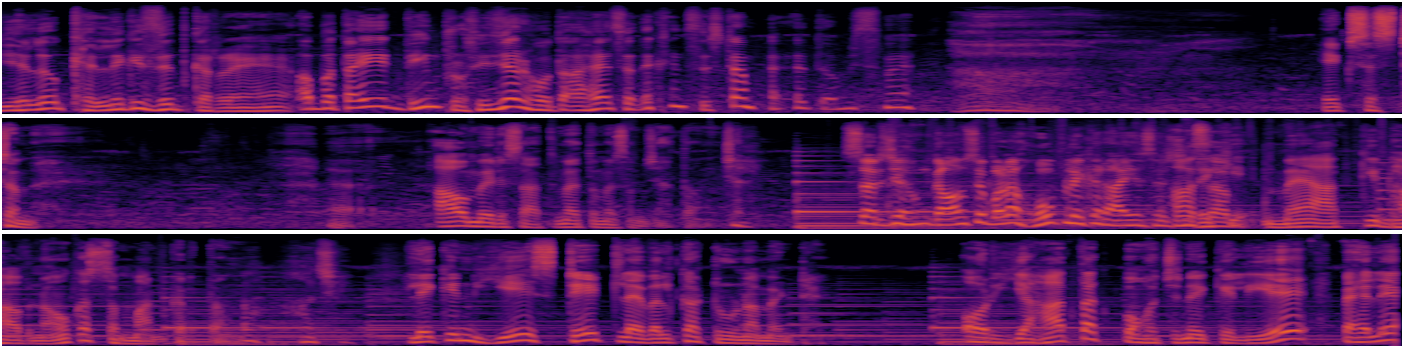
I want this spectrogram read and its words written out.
ये लोग खेलने की जिद कर रहे हैं। अब बताइए एक टीम प्रोसीजर होता है सिलेक्शन सिस्टम है तो अब इसमें एक सिस्टम है। आओ मेरे साथ मैं तुम्हें समझाता हूँ। चल। सर जी हम गाँव से बड़ा होप लेकर आए हैं सर जी। देखिए। मैं आपकी भावनाओं का सम्मान करता हूँ। हाँ जी। लेकिन ये स्टेट लेवल का टूर्नामेंट है। और यहाँ तक पहुँचने के लिए पहले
